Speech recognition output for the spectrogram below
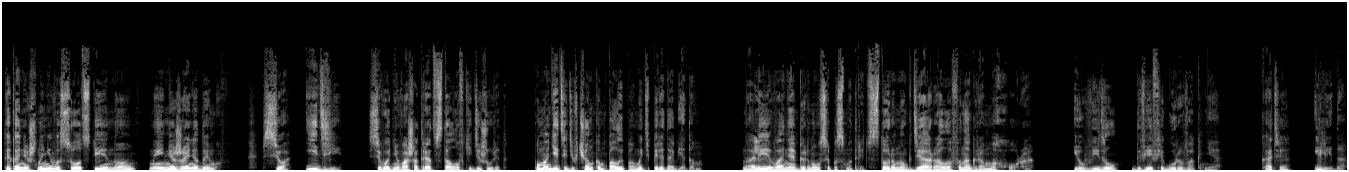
Ты, конечно, не Высоцкий, но и не Женя Дымов. Все, иди, Сегодня ваш отряд в столовке дежурит. Помогите девчонкам полы помыть перед обедом». На аллее Ваня обернулся посмотреть в сторону, где орала фонограмма хора, и увидел две фигуры в окне — Катя и Лида.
